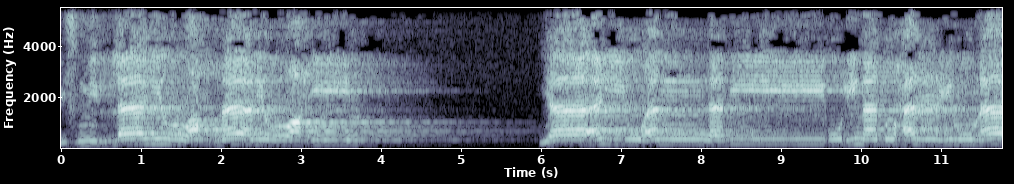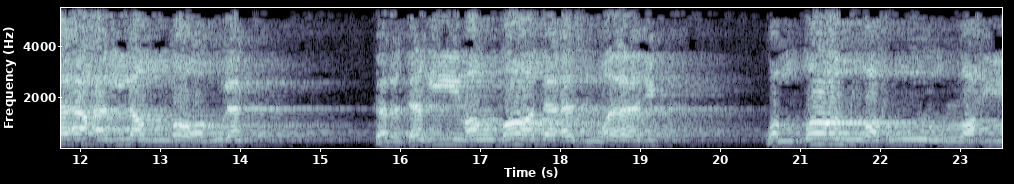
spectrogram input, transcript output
بسم الله الرحمن الرحيم. يا أيها النبي لم تحرم ما أحل الله لك؟ تبتغي مرضات أزواجك. والله غفور رحيم.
